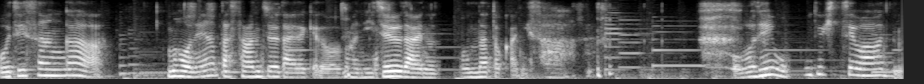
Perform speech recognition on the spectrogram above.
おじさんがもうね私30代だけど、まあ、20代の女とかにさ 俺送る必要ある？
